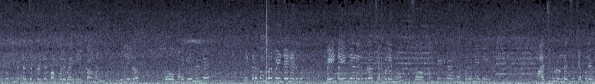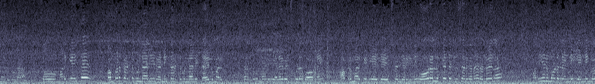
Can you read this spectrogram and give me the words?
చిన్న చిన్న టచ్ చెప్తుంటే బంపర్ ఇవ్వాలి కామన్ ఢిల్లీలో సో మనకేంటంటే ఎక్కడ బంపర్ పెయింట్ అనేది కూడా పెయింట్ అయింది అనేది కూడా చెప్పలేము. సో కంప్లీట్గా బంపర్ అనేది మార్చి కూడా ఉండొచ్చు చెప్పలేము కూడా. సో మనకి అయితే బంపర్ కరెక్ట్గా ఉండాలి రన్నింగ్ కరెక్ట్గా ఉండాలి టైర్లు మరి కరెక్ట్గా ఉండాలి ఎలవెన్స్ కూడా బాగున్నాయి. ఆఫ్టర్ మార్కెట్ అయితే ఇచ్చడం జరిగింది. ఓవరాల్ లుక్ అయితే చూసారు కదా రెండు వేల పదిహేను మోడల్ అండి ఎండింగ్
